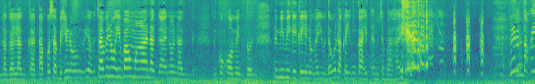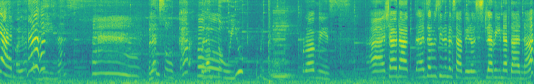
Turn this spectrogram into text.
lagalag ka. Tapos sabi nung sabi nung ibang mga nag ano nag nagko-comment doon, namimigay kayo ng ayuda, wala kayong kahit ano sa bahay. Yan. Wala sardinas. Walang suka. Walang Oo. tuyo. Oh my God. Promise. Ah, shout out. Uh, saan mo sino nagsabi no? Si Larina Dana.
